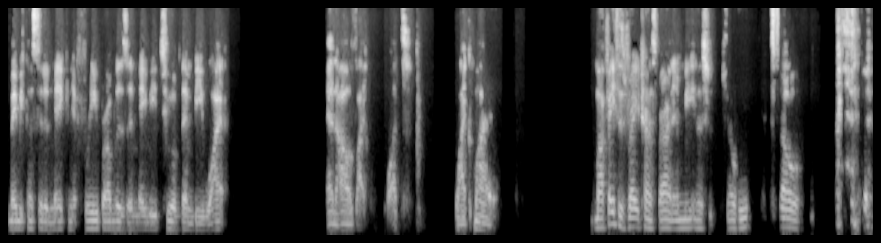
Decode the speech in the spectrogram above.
maybe considered making it three brothers and maybe two of them be white? And I was like, what? Like my my face is very transparent in meeting the show. So I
